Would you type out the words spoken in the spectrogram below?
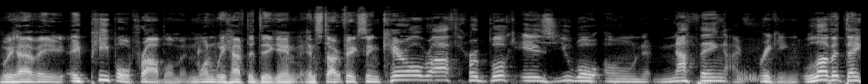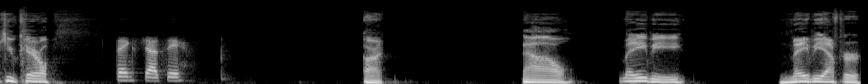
we have a, a people problem and one we have to dig in and start fixing. Carol Roth, her book is You Will Own Nothing. I freaking love it. Thank you, Carol. Thanks, Jesse. All right. Now, maybe, maybe after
